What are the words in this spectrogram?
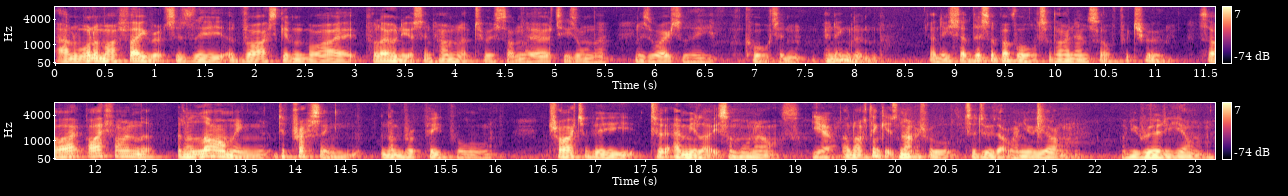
and one of my favourites is the advice given by Polonius in Hamlet to his son Laertes on, the, on his way to the court in, in England, and he said, "This above all, to thine own self be true." So I, I find that an alarming, depressing number of people try to be to emulate someone else. Yeah. And I think it's natural to do that when you're young, when you're really young.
